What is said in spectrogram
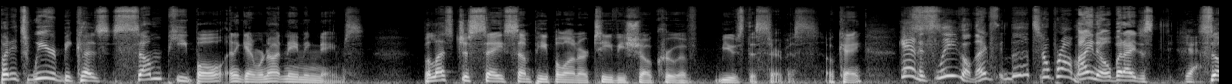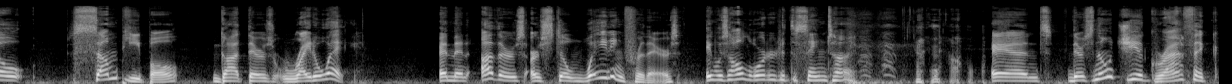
but it's weird because some people, and again, we're not naming names, but let's just say some people on our TV show crew have used this service. Okay, Again, it's legal. That's no problem. I know, but I just Yeah. So some people got theirs right away, and then others are still waiting for theirs. It was all ordered at the same time. And there's no geographic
